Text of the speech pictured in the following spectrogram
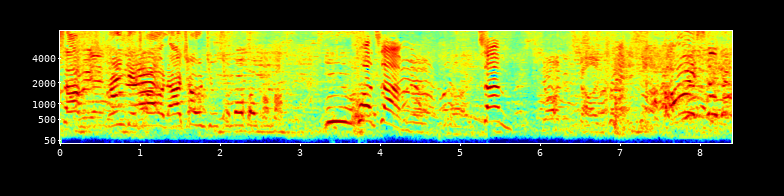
Sam, bring it on. I challenge you to Mortal Kombat. Go on, Sam. Sam. Sean is challenging. Oh, I still get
